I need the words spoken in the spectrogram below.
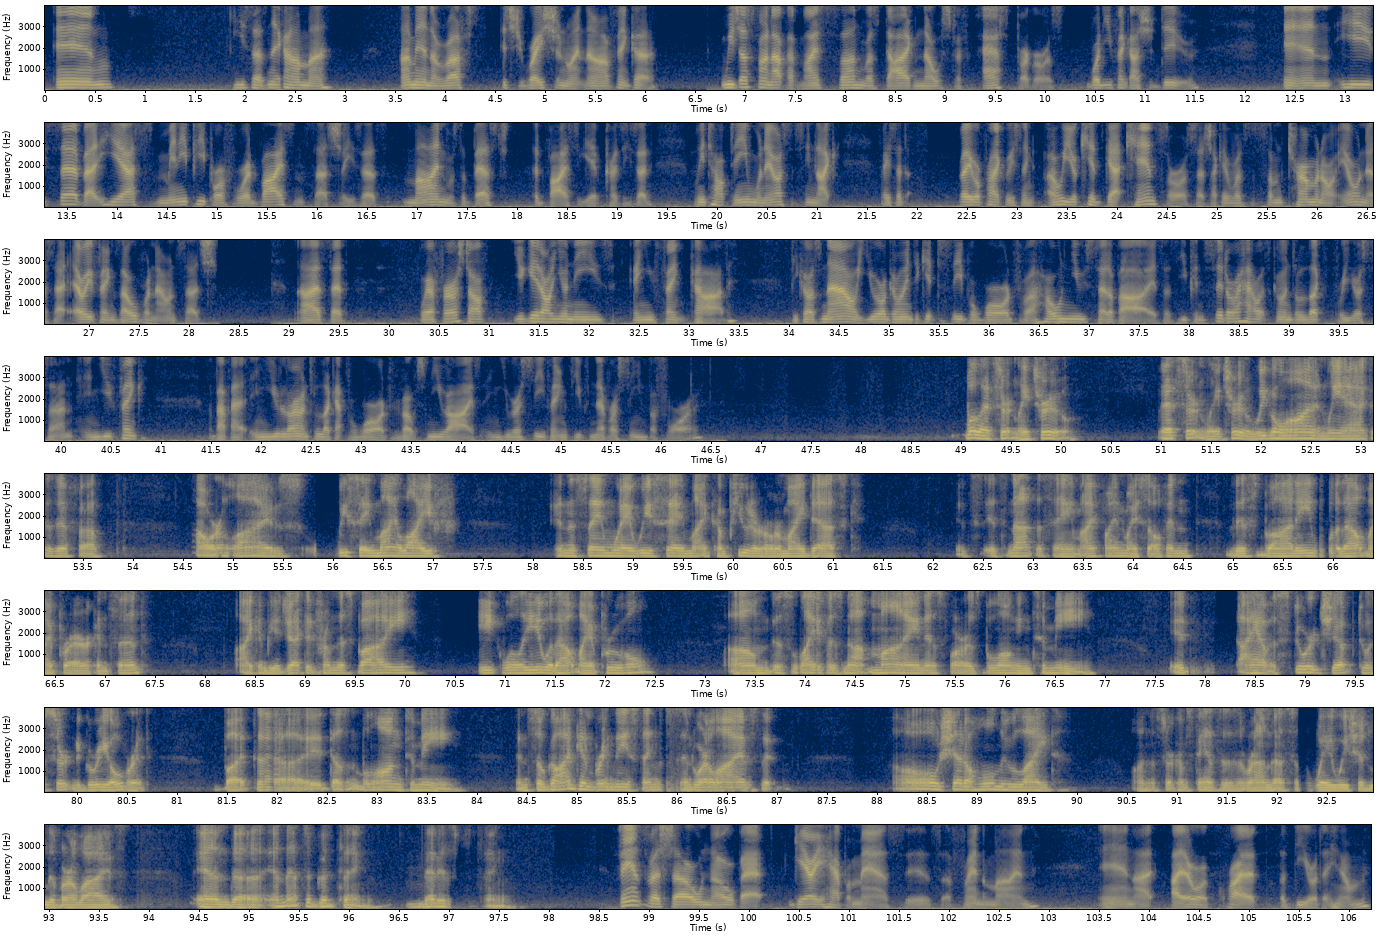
And he says, Nick, I'm, uh, I'm in a rough situation right now. I think uh, we just found out that my son was diagnosed with Asperger's. What do you think I should do? And he said that he asked many people for advice and such. He says mine was the best advice to give because he said when he talked to anyone else, it seemed like they said they were practically saying, "Oh, your kid's got cancer" or such. Like it was some terminal illness that everything's over now and such. And I said, "Well, first off, you get on your knees and you thank God." Because now you are going to get to see the world through a whole new set of eyes as you consider how it's going to look for your son, and you think about that, and you learn to look at the world through those new eyes, and you will see things you've never seen before. Well, that's certainly true. That's certainly true. We go on and we act as if uh, our lives, we say my life in the same way we say my computer or my desk it's it's not the same. I find myself in this body without my prior consent. I can be ejected from this body equally without my approval. Um, this life is not mine as far as belonging to me. It I have a stewardship to a certain degree over it, but uh, it doesn't belong to me. And so God can bring these things into our lives that oh shed a whole new light on the circumstances around us and the way we should live our lives, and uh, and that's a good thing. Mm-hmm. That is a good thing. Fans of the show know that Gary Habermas is a friend of mine, and I I owe quite a deal to him.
